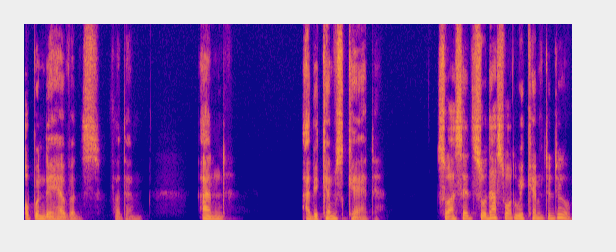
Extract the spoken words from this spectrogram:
open the heavens for them. And I became scared. So I said, So that's what we came to do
